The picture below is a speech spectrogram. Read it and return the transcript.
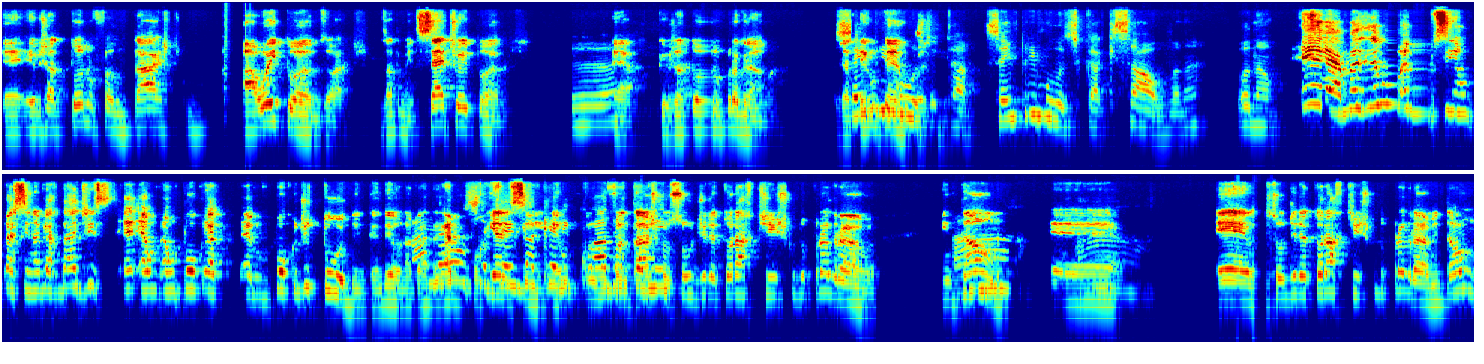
é, eu já estou no Fantástico há oito anos, eu acho. Exatamente, sete, oito anos. Uhum. É, que eu já estou no programa. Já sempre tem um tempo. Música, assim. Sempre música que salva, né? Ou não? É, mas é, assim, é assim, na verdade, é, é, um pouco, é, é, um pouco de tudo, entendeu? Na verdade, ah, não, porque assim, eu, no Fantástico também... eu sou o diretor artístico do programa. Então, ah, é, ah. é, eu sou o diretor artístico do programa. Então,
